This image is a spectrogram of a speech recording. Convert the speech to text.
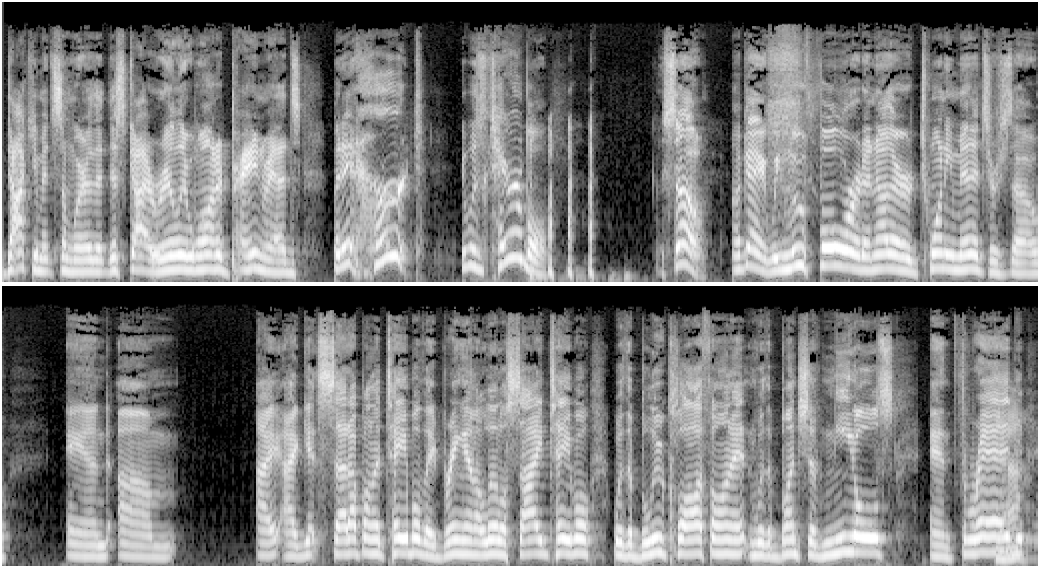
document somewhere that this guy really wanted pain meds, but it hurt. It was terrible. so okay, we move forward another 20 minutes or so, and um, I, I get set up on the table. They bring in a little side table with a blue cloth on it and with a bunch of needles and thread Yeah.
